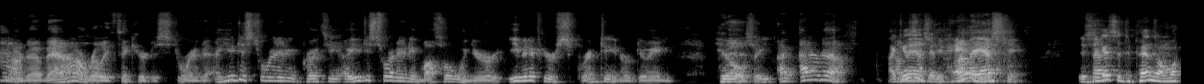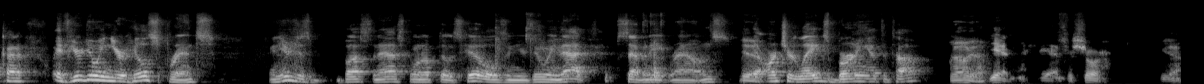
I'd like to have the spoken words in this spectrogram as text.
I don't know, man. I don't really think you're destroying it. Are you destroying any protein? Are you destroying any muscle when you're, even if you're sprinting or doing hills? Are you, I, I don't know. I guess asking, it depends. I'm asking. That, I guess it depends on what kind of, if you're doing your hill sprints and you're just busting ass going up those hills and you're doing that seven, eight rounds, yeah. aren't your legs burning at the top? Oh, yeah. Yeah. Yeah, for sure. Yeah.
